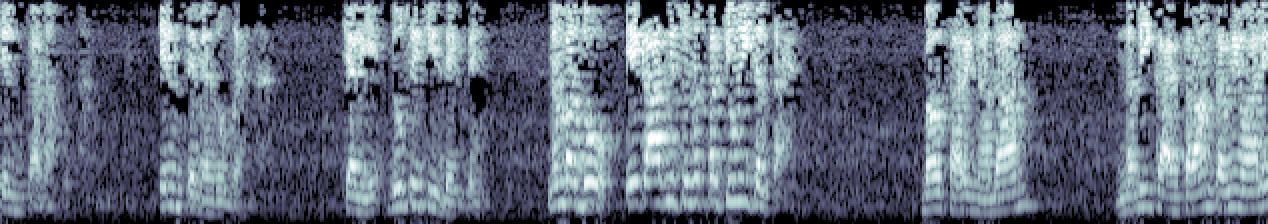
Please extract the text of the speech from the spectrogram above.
علم کا نہ ہونا۔ علم سے محروم رہنا۔ چلیے، دوسری چیز دیکھتے ہیں۔ نمبر دو، ایک آدمی سنت پر کیوں نہیں چلتا ہے؟ بہت سارے نادان نبی کا احترام کرنے والے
